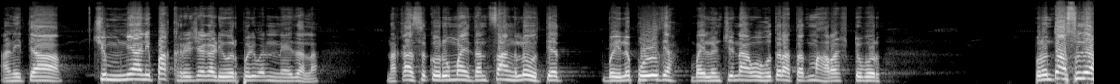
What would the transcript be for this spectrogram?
आणि त्या चिमणी आणि पाखरेच्या गाडीवर पण अन्याय झाला. नका असं करू मैदान चांगलं होत्यात बैल पळू द्या. बैलांची नावं होत राहतात महाराष्ट्रभर. परंतु असू द्या.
